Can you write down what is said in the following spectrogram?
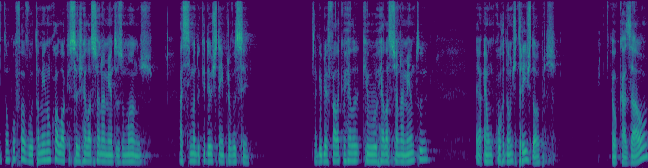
Então, por favor, também não coloque os seus relacionamentos humanos acima do que Deus tem para você. A Bíblia fala que o relacionamento é, é um cordão de três dobras. É o casal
